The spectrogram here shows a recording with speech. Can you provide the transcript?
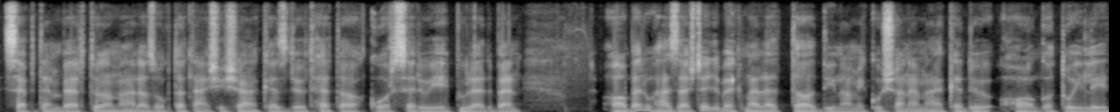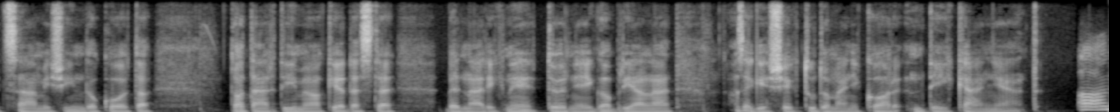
szeptembertől már az oktatás is elkezdődhet a korszerű épületben. A beruházást egyebek mellett a dinamikusan emelkedő hallgatói létszám is indokolta. Tatár Tíme a kérdezte Bednárikné Törnyei Gabriellát, az egészségtudományi kar dékányát. A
